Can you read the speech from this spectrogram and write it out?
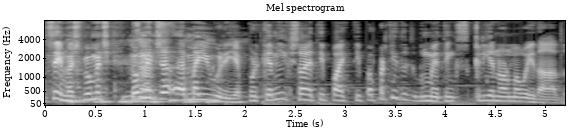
Sim, mas pelo menos, pelo menos a, a, maioria, porque a minha questão é tipo, é, tipo, a partir do momento em que se cria normalidade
